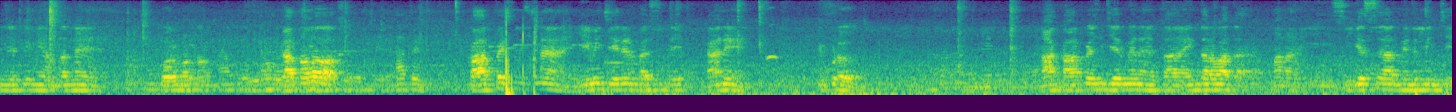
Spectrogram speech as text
అని చెప్పి మీ అందరినీ కోరుకుంటున్నాం. గతంలో కార్పొరేషన్ ఇచ్చిన ఏమీ చేయలేని పరిస్థితి కానీ ఇప్పుడు నా కార్పొరేషన్ చైర్మన్ అయిన తర్వాత మన ఈ సిఎస్ఆర్ నిధుల నుంచి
